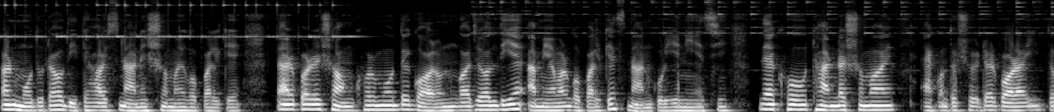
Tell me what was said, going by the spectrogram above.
কারণ মধুটাও দিতে হয় স্নানের সময় গোপালকে। তারপরে শঙ্খর মধ্যে গরম জল দিয়ে আমি আমার গোপালকে স্নান করিয়ে নিয়েছি। দেখো, ঠান্ডার সময়, এখন তো সোয়েটার পরাই, তো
